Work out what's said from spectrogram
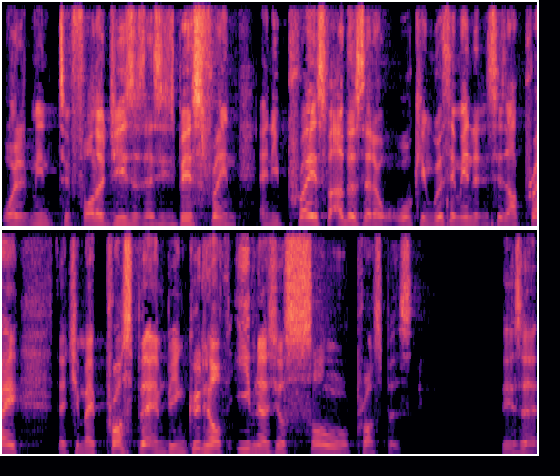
what it meant to follow Jesus as his best friend. And he prays for others that are walking with him in it. He says, I pray that you may prosper and be in good health, even as your soul prospers. There's a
